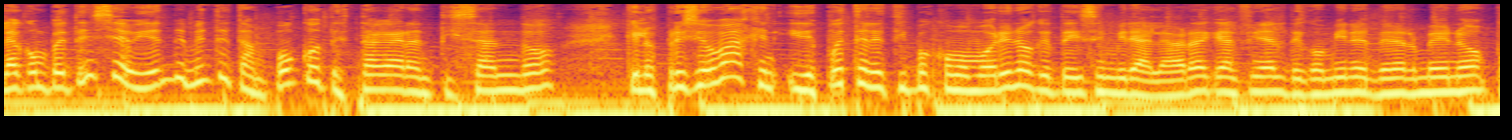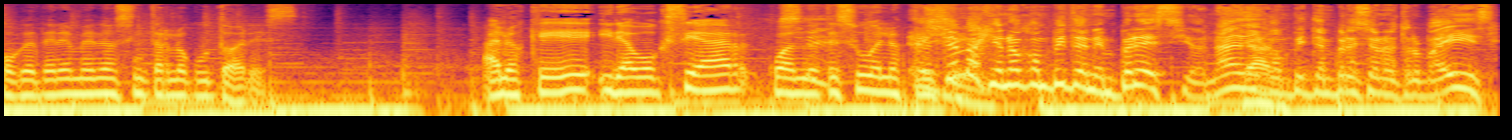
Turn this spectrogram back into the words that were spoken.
la competencia evidentemente tampoco te está garantizando que los precios bajen. Y después tenés tipos como Moreno que te dicen, mira, la verdad que al final te conviene tener menos porque tenés menos interlocutores. A los que ir a boxear cuando Sí. te suben los El precios. tema es que no compiten en precio, nadie Claro. compite en precio en nuestro país.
